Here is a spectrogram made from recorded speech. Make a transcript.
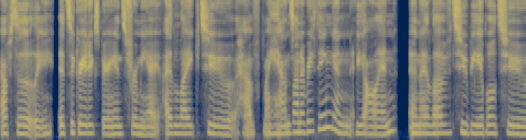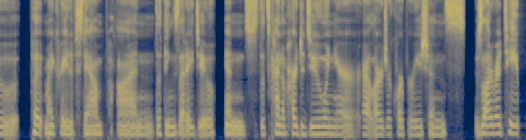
absolutely. It's it's a great experience for me. I, I like to have my hands on everything and be all in. And I love to be able to put my creative stamp on the things that I do. And that's kind of hard to do when you're at larger corporations. There's a lot of red tape.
